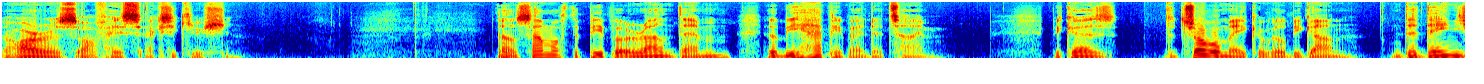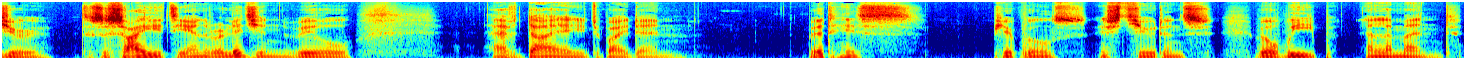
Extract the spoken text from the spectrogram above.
horrors of his execution. Well, some of the people around them will be happy by that time, because the troublemaker will be gone. The danger to society and religion will have died by then. But his pupils, his students, will weep and lament.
